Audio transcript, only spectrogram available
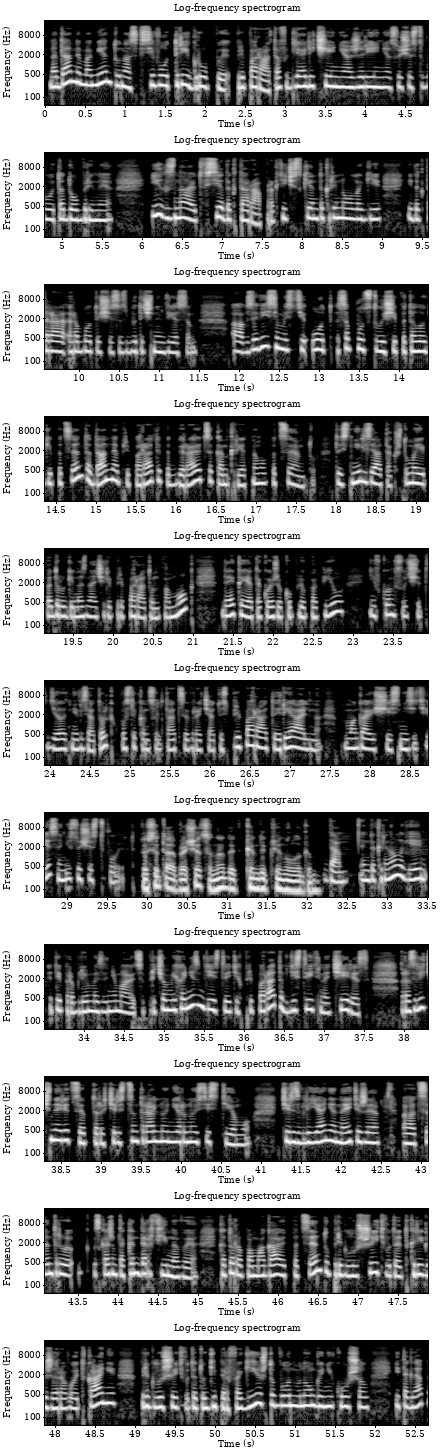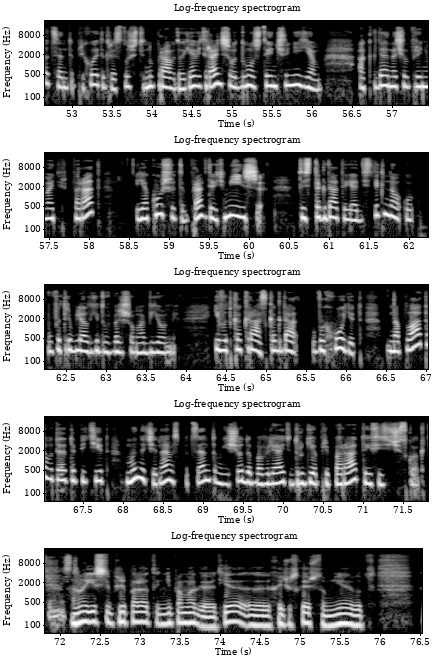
На данный момент у нас всего три группы препаратов для лечения ожирения существуют одобренные. Их знают все доктора, практически эндокринологи и доктора, работающие с избыточным весом. А в зависимости от сопутствующей патологии пациента данные препараты подбираются конкретному пациенту. То есть нельзя так, что моей подруге назначили препарат, он помог, дай-ка я такой же куплю, попью. Ни в коем случае это делать нельзя, только после консультации врача. То есть препараты реально помогающие снизить вес, они существуют. То есть это обращаться надо к эндокринологам? Да, эндокринологи этой проблемой занимаются. Причем механизм действия этих препаратов действительно через различные рецепторы, через центральную нервную систему, через влияние на эти же э, центры, скажем так, эндорфиновые, которые помогают пациенту приглушить вот этот крик жировой ткани, приглушить вот эту гиперфагию, чтобы он много не кушал. И тогда пациенты приходят и говорят, слушайте, ну правда, я ведь раньше вот думал, что я ничего не ем. А когда я начал принимать препарат, я кушаю-то, правда, ведь меньше. То есть тогда-то я действительно употреблял еду в большом объеме. И вот как раз, когда выходит на плата вот этот аппетит, мы начинаем с пациентом еще добавлять другие препараты и физическую активность. Но если препараты не помогают, я э, хочу сказать, что мне вот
